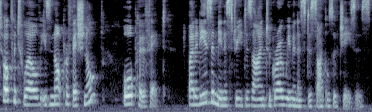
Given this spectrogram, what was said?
Talk for 12 is not professional or perfect, but it is a ministry designed to grow women as disciples of Jesus.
